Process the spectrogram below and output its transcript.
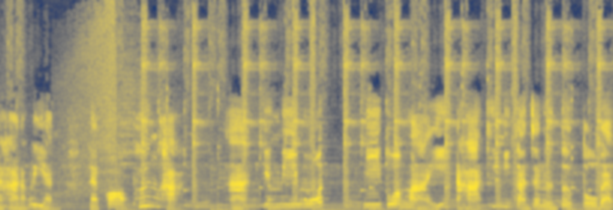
นะคะนักเรียน แล้วก็พึ่งค่ะอ่ายังมีมด มีตัวไหมนะคะ ที่มีการเจริญเติบโตแบบ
